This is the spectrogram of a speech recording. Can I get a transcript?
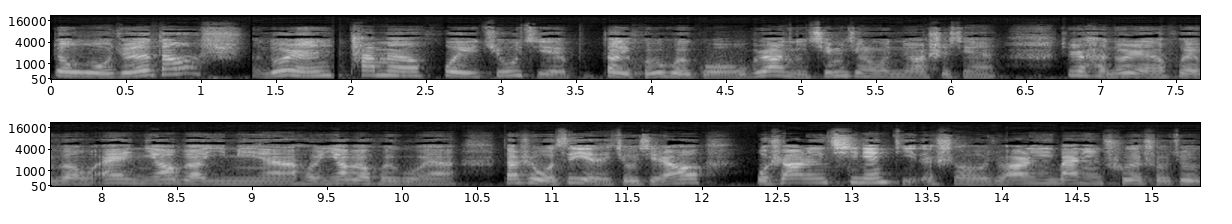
对，我觉得当时很多人他们会纠结到底回不回国。我不知道你经没经历过那段时间，就是很多人会问我，哎，你要不要移民呀，或者你要不要回国呀？当时我自己也在纠结。然后我是二零一七年底的时候，就二零一八年初的时候，就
